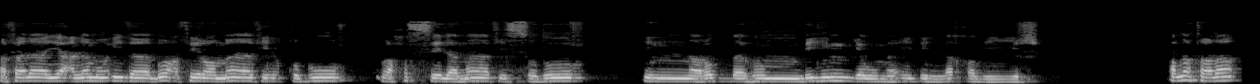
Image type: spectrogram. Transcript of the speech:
أفلا يعلم إذا بعثر ما في القبور وحصل ما في الصدور إن ربهم بهم يومئذ لخبير الله تعالى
